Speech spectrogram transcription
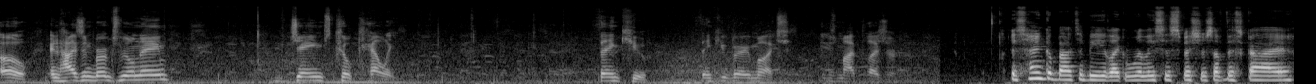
Oh, and Heisenberg's real name? James Kilkelly. Thank you. Thank you very much. It was my pleasure. Is Hank about to be, like, really suspicious of this guy?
